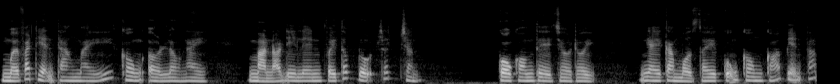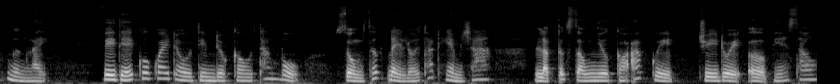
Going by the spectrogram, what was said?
mới phát hiện thang máy không ở lầu này, mà nó đi lên với tốc độ rất chậm. Cô không thể chờ đợi, ngay cả một giây cũng không có biện pháp ngừng lại. Vì thế cô quay đầu tìm được cầu thang bộ, dùng sức đẩy lối thoát hiểm ra, lập tức giống như có ác quỷ truy đuổi ở phía sau,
